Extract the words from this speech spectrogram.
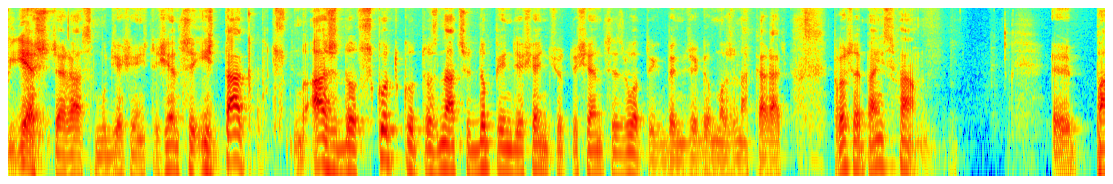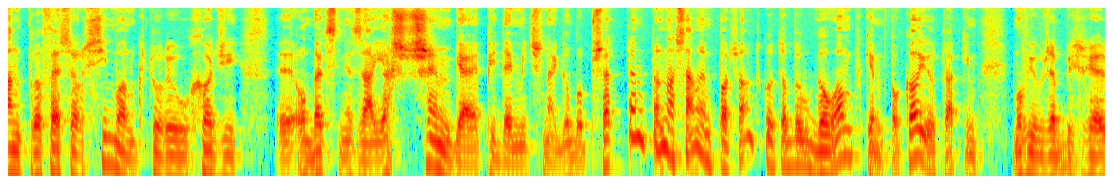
jeszcze raz mu 10 tysięcy i tak aż do skutku, to znaczy do 50 tysięcy złotych będzie go można karać. Proszę Państwa, Pan profesor Simon, który uchodzi e, obecnie za jastrzębia epidemicznego, bo przedtem to na samym początku to był gołąbkiem pokoju, takim mówił, żeby się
